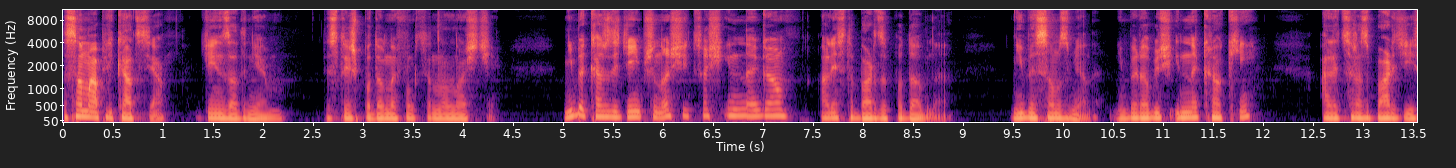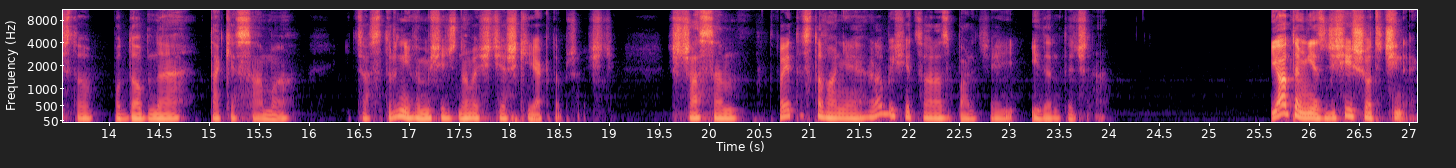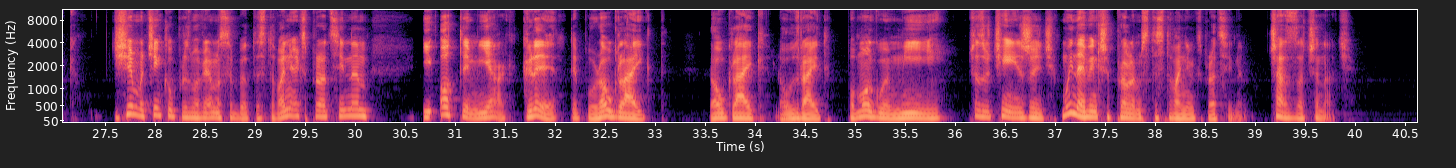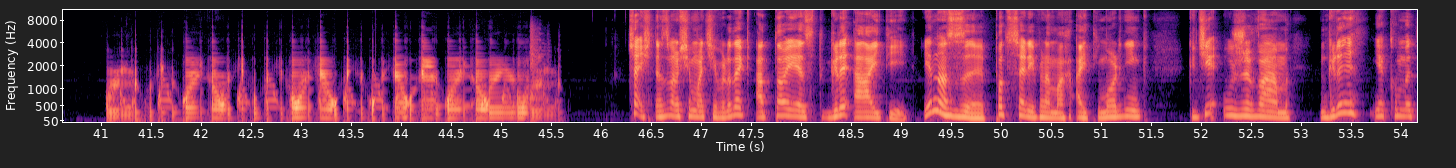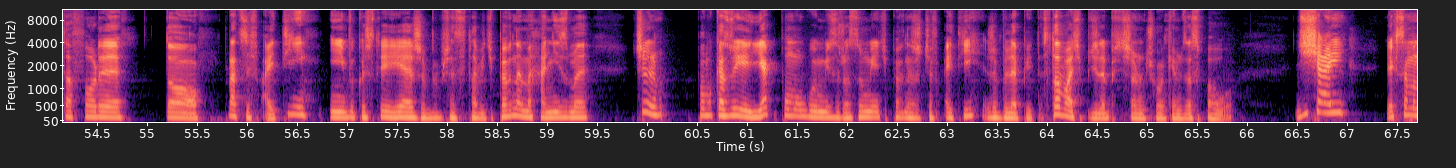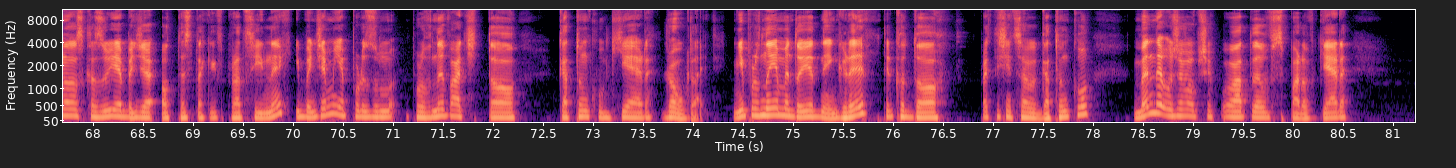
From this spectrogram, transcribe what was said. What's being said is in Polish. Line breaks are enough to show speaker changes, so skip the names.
Ta sama aplikacja, dzień za dniem, testujesz podobne funkcjonalności. Niby każdy dzień przynosi coś innego, ale jest to bardzo podobne. Niby są zmiany, niby robisz inne kroki, ale coraz bardziej jest to podobne, takie same. I coraz trudniej wymyślić nowe ścieżki, jak to przejść. Z czasem twoje testowanie robi się coraz bardziej identyczne. I o tym jest dzisiejszy odcinek. W dzisiejszym odcinku porozmawiamy sobie o testowaniu eksploracyjnym i o tym, jak gry typu roguelike, roguelike, roadride pomogły mi przezwyciężyć mój największy problem z testowaniem eksploracyjnym. Czas zaczynać. Cześć, nazywam się Maciej Wrodek, a to jest Gry IT. Jedna z podserii w ramach IT Morning, gdzie używam gry jako metafory do pracy w IT i wykorzystuję je, żeby przedstawić pewne mechanizmy, czy pokazuję, jak pomogły mi zrozumieć pewne rzeczy w IT, żeby lepiej testować, być lepszym członkiem zespołu. Dzisiaj, jak sama nazwa wskazuje, będzie o testach eksploracyjnych i będziemy je porównywać do gatunku gier roguelite. Nie porównujemy do jednej gry, tylko do praktycznie całego gatunku. Będę używał przykładów z parów gier.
